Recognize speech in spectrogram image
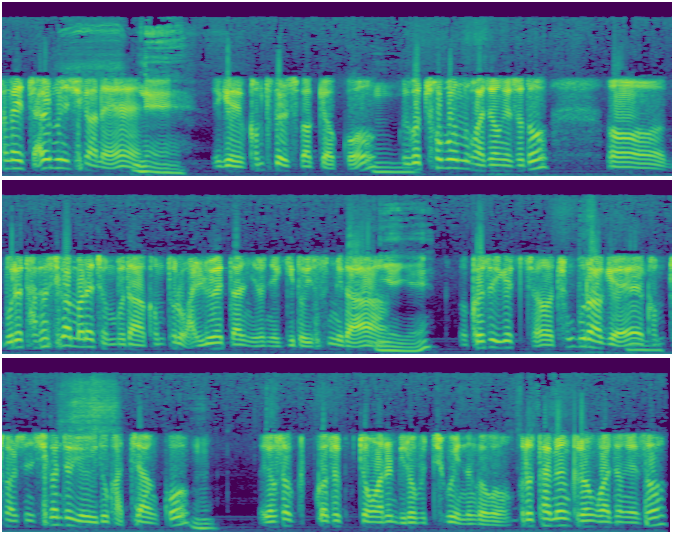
상당히 짧은 시간에 네. 이게 검토될 수밖에 없고 음. 그리고 초본 과정에서도 어 무려 5시간 만에 전부 다 검토를 완료했다는 이런 얘기도 있습니다. 예, 예. 어, 그래서 이게 저 충분하게 음. 검토할 수 있는 시간적 여유도 갖지 않고 음. 역사과서 국정화를 밀어붙이고 있는 거고 그렇다면 그런 과정에서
